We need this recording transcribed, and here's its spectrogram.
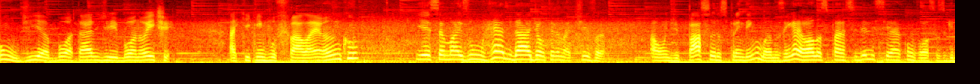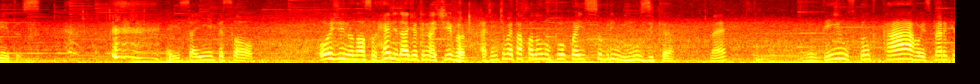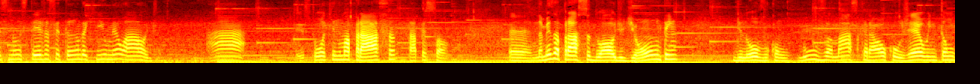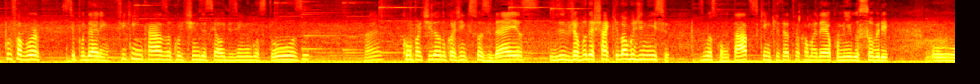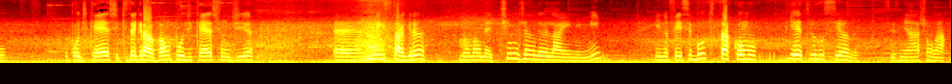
bom dia, boa tarde, boa noite. Aqui quem vos fala é Anco e esse é mais um Realidade Alternativa, onde pássaros prendem humanos em gaiolas para se deliciar com vossos gritos. É isso aí, pessoal. Hoje no nosso Realidade Alternativa a gente vai estar falando um pouco aí sobre música, né? Meu Deus, quanto carro! Espero que isso não esteja afetando aqui o meu áudio. Ah, eu estou aqui numa praça, tá, pessoal? É, na mesma praça do áudio de ontem, de novo com luva, máscara, álcool gel. Então, por favor, se puderem, fiquem em casa curtindo esse áudiozinho gostoso, né? compartilhando com a gente suas ideias. Inclusive, já vou deixar aqui logo de início os meus contatos. Quem quiser trocar uma ideia comigo sobre o, o podcast, quiser gravar um podcast um dia é, no Instagram, meu nome é tinja_me e no Facebook tá como Pietro Luciano. Vocês me acham lá.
